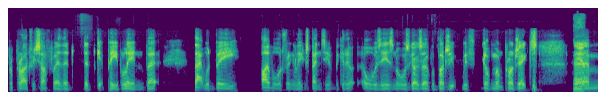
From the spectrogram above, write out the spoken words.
proprietary software, they'd, they'd get people in, but that would be eye-wateringly expensive because it always is and always goes over budget with government projects, yeah. um,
